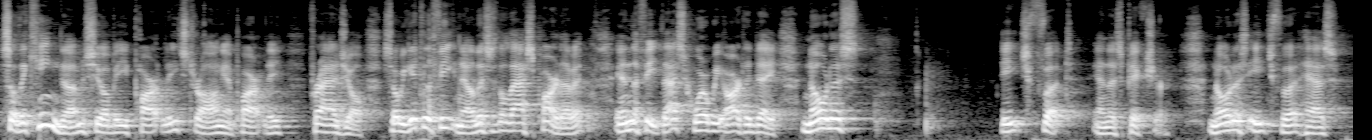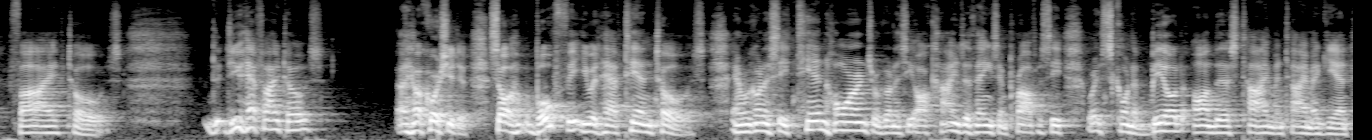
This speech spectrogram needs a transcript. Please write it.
So the kingdom shall be partly strong and partly fragile. So we get to the feet now. This is the last part of it. In the feet. That's where we are today. Notice each foot in this picture. Notice each foot has five toes. Do you have five toes? Of course you do. So both feet you would have 10 toes. And we're going to see 10 horns. We're going to see all kinds of things in prophecy. It's going to build on this time and time again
